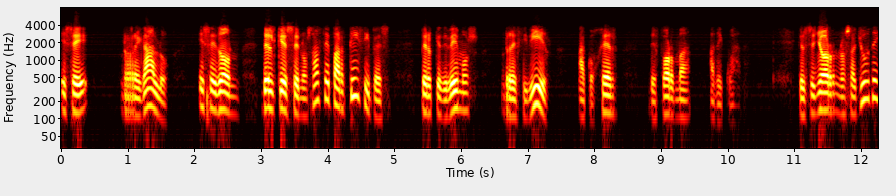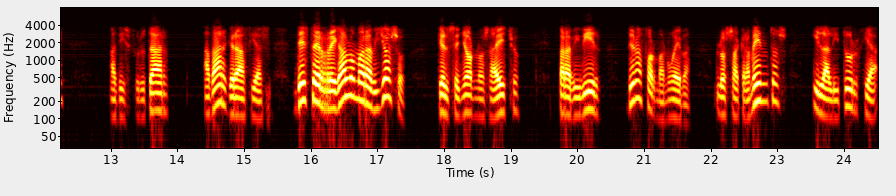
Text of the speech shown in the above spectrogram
ese regalo, ese don del que se nos hace partícipes, pero que debemos recibir, acoger de forma adecuada. Que el Señor nos ayude a disfrutar, a dar gracias de este regalo maravilloso que el Señor nos ha hecho para vivir de una forma nueva los sacramentos y la liturgia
